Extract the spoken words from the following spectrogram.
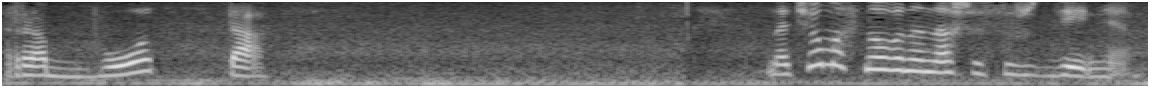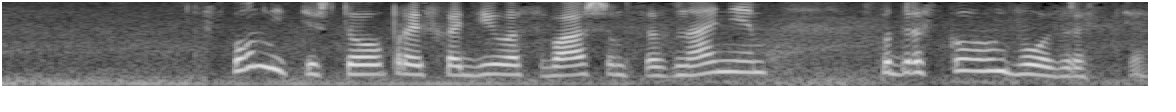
Работа. На чем основаны наши суждения? Вспомните, что происходило с вашим сознанием – подростковом возрасте.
